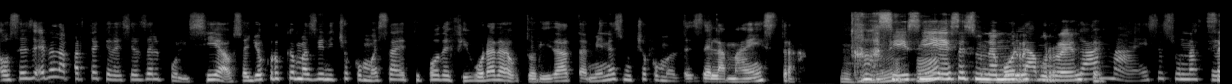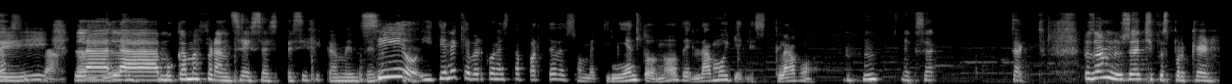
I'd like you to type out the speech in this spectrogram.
o sea, era la parte que decías del policía, o sea, yo creo que más bien dicho como ese tipo de figura de autoridad, también es mucho como desde la maestra. Sí, sí, esa es una muy o la recurrente. mucama, esa es una Sí, clásica. la, la mucama francesa específicamente. Sí, y tiene que ver con esta parte de sometimiento, ¿no? Del amo y el esclavo. Exacto. Exacto. Pues vámonos ya, chicos, porque.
